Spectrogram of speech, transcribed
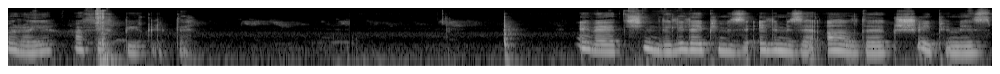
burayı hafif büyüklükte. Evet şimdi lila ipimizi elimize aldık. Şu ipimiz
